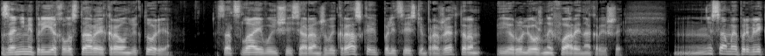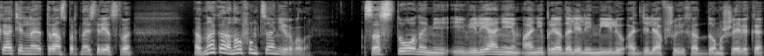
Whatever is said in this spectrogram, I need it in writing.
За ними приехала старая Краун Виктория с отслаивающейся оранжевой краской, полицейским прожектором и рулежной фарой на крыше. Не самое привлекательное транспортное средство, однако оно функционировало. Со стонами и вилянием они преодолели милю, отделявшую их от дома Шевика.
